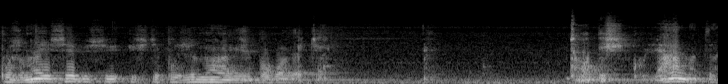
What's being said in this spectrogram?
познай себе си и ще познаеш боговете. Това беше голямата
